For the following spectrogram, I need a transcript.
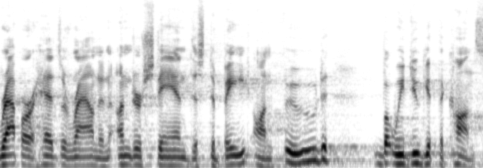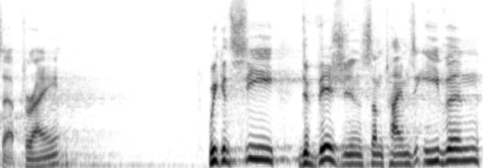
wrap our heads around and understand this debate on food, but we do get the concept, right? We can see division sometimes even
